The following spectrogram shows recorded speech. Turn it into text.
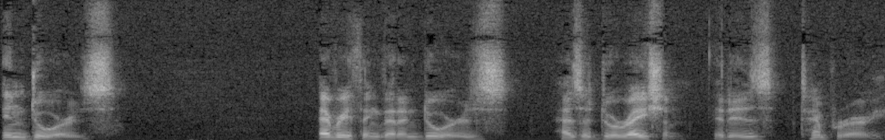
endures. Everything that endures has a duration. It is temporary.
